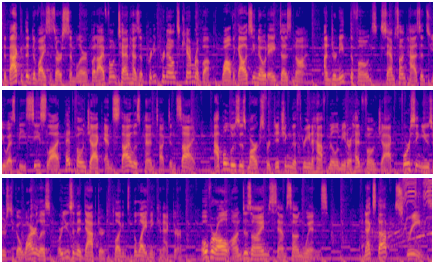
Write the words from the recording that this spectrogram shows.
The back of the devices are similar, but iPhone 10 has a pretty pronounced camera bump, while the Galaxy Note 8 does not. Underneath the phones, Samsung has its USB C slot, headphone jack, and stylus pen tucked inside. Apple loses marks for ditching the 3.5mm headphone jack, forcing users to go wireless or use an adapter to plug into the Lightning connector. Overall, on design, Samsung wins. Next up, screens.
